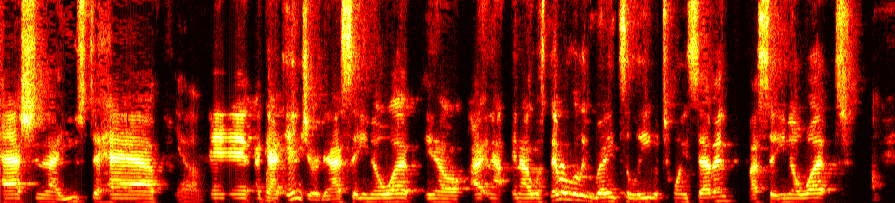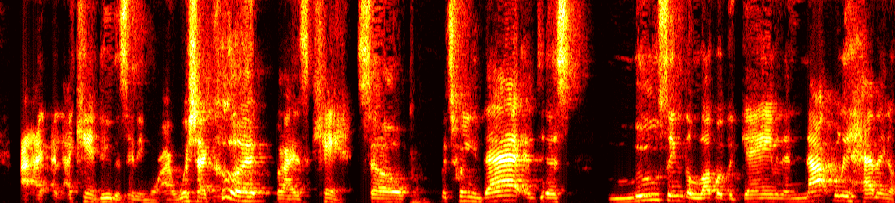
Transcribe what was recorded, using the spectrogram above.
passion that I used to have. Yeah. And I got injured. And I said, you know what? You know, I, and, I, and I was never really ready to leave at 27. I said, you know what? I, I, I can't do this anymore. I wish I could, but I just can't. So between that and just losing the love of the game and then not really having a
